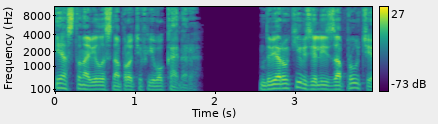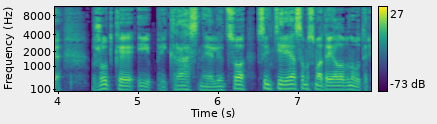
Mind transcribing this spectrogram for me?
и остановилась напротив его камеры. Две руки взялись за прутья, жуткое и прекрасное лицо с интересом смотрело внутрь.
